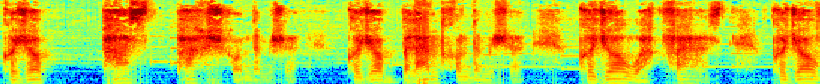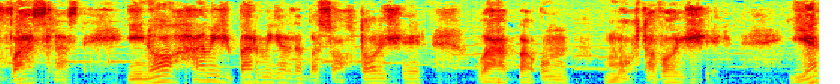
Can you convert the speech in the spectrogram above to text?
کجا پست پخش خونده میشه؟ کجا بلند خونده میشه؟ کجا وقفه است؟ کجا وصل است؟ اینا همیش برمیگرده به ساختار شعر و به اون محتوای شعر. یک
